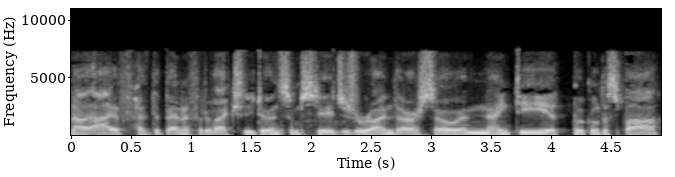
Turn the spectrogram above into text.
Now, I've had the benefit of actually doing some stages around there. So in '98, Boucle de Spa,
